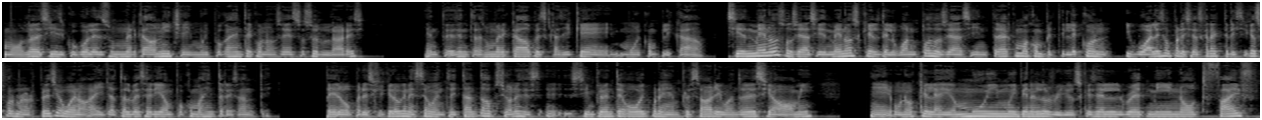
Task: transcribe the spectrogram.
Como lo decís, Google es un mercado niche y muy poca gente conoce estos celulares, entonces entras a un mercado pues casi que muy complicado. Si es menos, o sea, si es menos que el del OnePlus, o sea, si entra como a competirle con iguales o parecidas características por menor precio, bueno, ahí ya tal vez sería un poco más interesante. Pero, pero es que creo que en este momento hay tantas opciones. Eh, simplemente hoy, por ejemplo, estaba averiguando de Xiaomi, eh, uno que le ha ido muy, muy bien en los reviews, que es el Redmi Note 5,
